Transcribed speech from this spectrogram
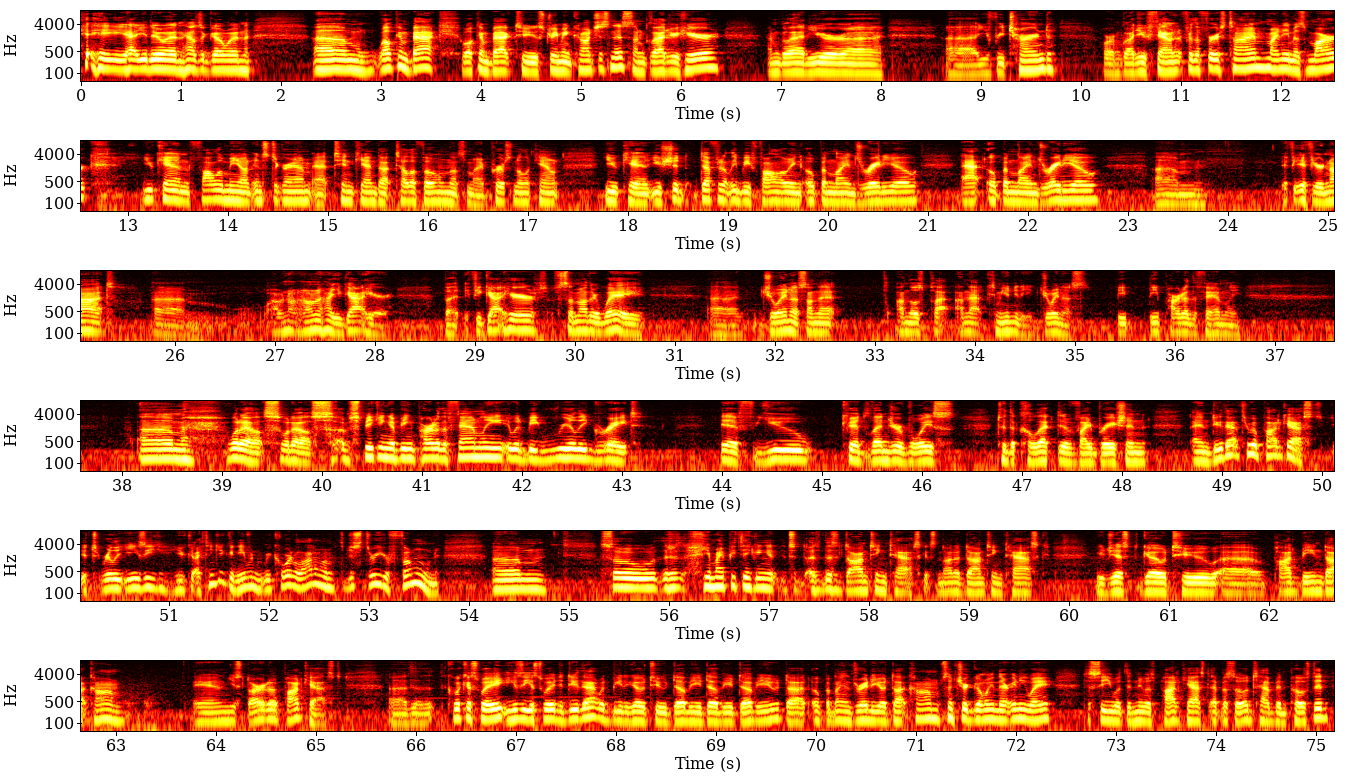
Hey, how you doing? How's it going? Um, welcome back. Welcome back to Streaming Consciousness. I'm glad you're here. I'm glad you're uh, uh, you've returned, or I'm glad you found it for the first time. My name is Mark. You can follow me on Instagram at tincan.telephone. That's my personal account. You can you should definitely be following Open Lines Radio at Open Lines Radio. Um, if if you're not, um, I don't I don't know how you got here. But if you got here some other way, uh, join us on that on those plat- on that community. Join us. Be be part of the family. Um, what else? What else? Uh, speaking of being part of the family, it would be really great if you could lend your voice to the collective vibration and do that through a podcast. It's really easy. You, I think you can even record a lot of them just through your phone. Um, so you might be thinking it's a, this daunting task. It's not a daunting task. You just go to uh, podbean.com and you start a podcast. Uh, the, the, quickest way, easiest way to do that would be to go to www.openlinesradio.com since you're going there anyway to see what the newest podcast episodes have been posted.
